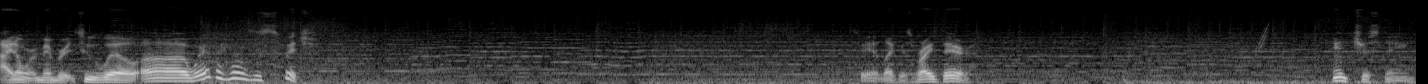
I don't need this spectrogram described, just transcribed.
I don't remember it too well. Uh, where the hell is this switch? See it like it's right there. Interesting.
